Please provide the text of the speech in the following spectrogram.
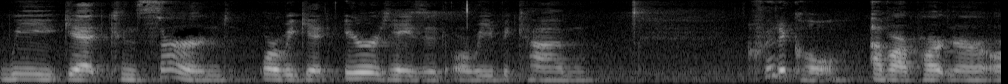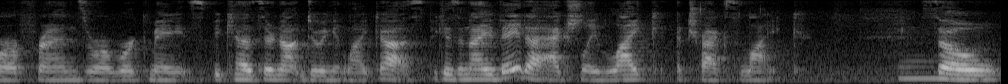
we get concerned or we get irritated or we become critical of our partner or our friends or our workmates because they're not doing it like us. Because in Ayurveda, actually, like attracts like. Mm. So,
